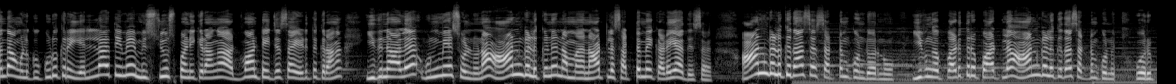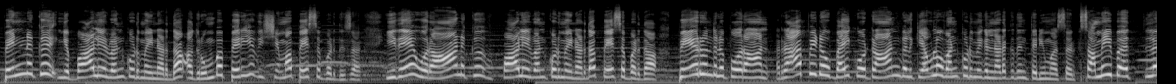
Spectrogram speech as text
வந்து அவங்களுக்கு கொடுக்குற எல்லாத்தையுமே மிஸ்யூஸ் பண்ணிக்கிறாங்க அட்வான்டேஜஸாக எடுத்துக்கிறாங்க. இதனால உண்மையை சொல்லணும்னா ஆண்களுக்குன்னு நம்ம நாட்டில் சட்டமே கிடையாது சார் ஆண்களுக்கு தான் சார் சட்டம் கொண்டு வரணும். இவங்க படுத்துகிற பாட்டில் ஆண்களுக்கு தான் சட்டம் கொண்டு ஒரு பெண்ணுக்கு இங்கே பாலியல் வன்கொடுமை நடந்தால் அது ரொம்ப பெரிய விஷயமா பேசப்படுது சார் இதே ஒரு ஆணுக்கு பாலியல் வன்கொடுமை நடந்தால் பேசப்படுதா? பேருந்தில் போகிற ஆண் ரேபிடோ பைக் ஓட்டுற ஆண்களுக்கு எவ்வளோ வன்கொடுமைகள் நடக்குதுன்னு தெரியுமா சார் சமீபத்தில்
